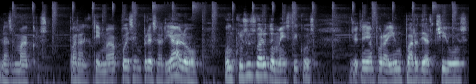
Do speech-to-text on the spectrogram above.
las macros para el tema pues empresarial o, o incluso usuarios domésticos. Yo tenía por ahí un par de archivos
